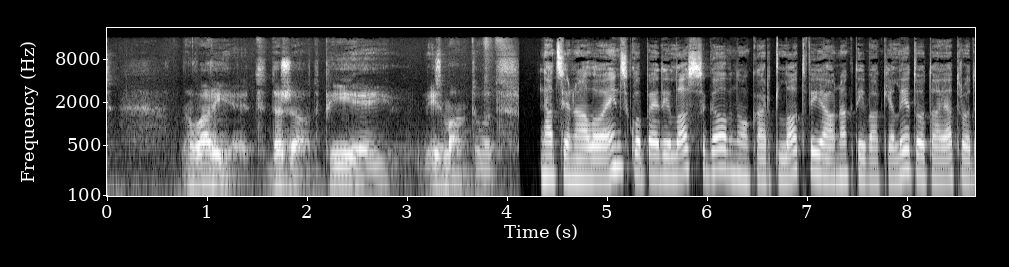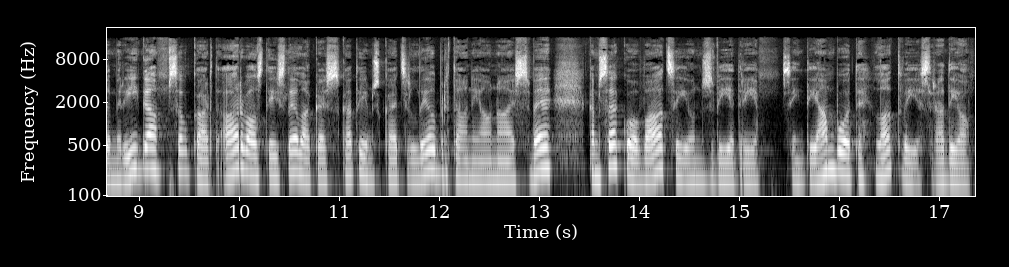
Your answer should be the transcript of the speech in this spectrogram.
variēt, dažādu pieeju izmantot. Nacionālo encyklopēdiju lasa galvenokārt Latvijā, un aktīvākie lietotāji atrodami Rīgā. Savukārt ārvalstīs lielākais skatījumu skaits ir Lielbritānijā un ASV, kam seko Vācija un Zviedrija. Sinti Ambote, Latvijas radio.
